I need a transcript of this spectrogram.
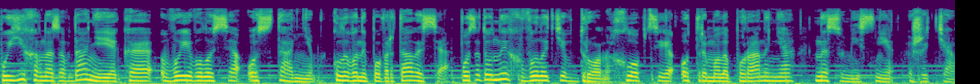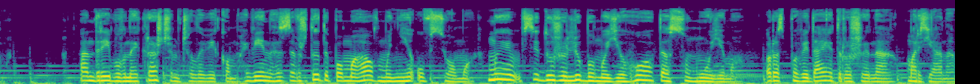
поїхав на завдання, яке виявилося останнім. Коли вони поверталися, позаду них вилетів дрон. Хлопці отримали поранення, несумісні життям. Андрій був найкращим чоловіком. Він завжди допомагав мені у всьому. Ми всі дуже любимо його та сумуємо. Розповідає дружина Мар'яна.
